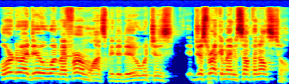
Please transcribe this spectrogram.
or do I do what my firm wants me to do, which is just recommend something else to them?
